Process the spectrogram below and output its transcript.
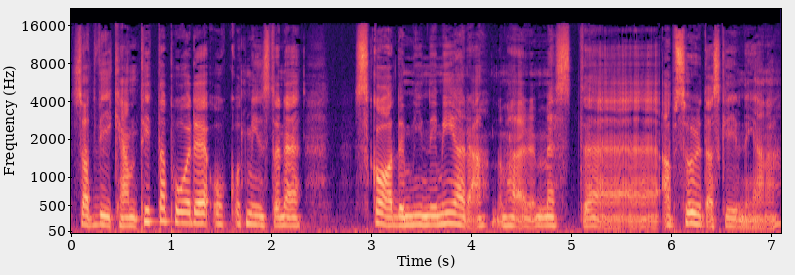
Så att vi kan titta på det och åtminstone skademinimera de här mest eh, absurda skrivningarna.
